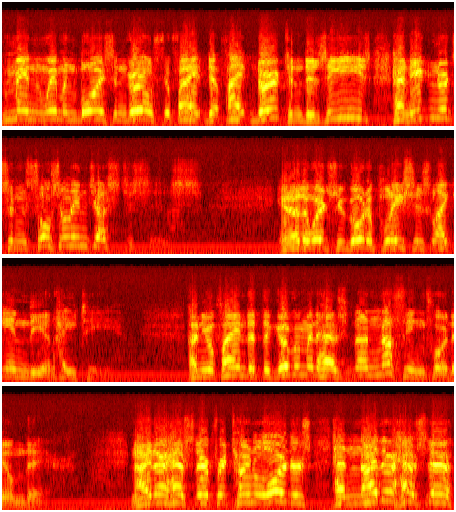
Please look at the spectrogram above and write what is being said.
men, women, boys, and girls to fight, to fight dirt and disease and ignorance and social injustices. In other words, you go to places like India and Haiti, and you'll find that the government has done nothing for them there. Neither has their fraternal orders, and neither has their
